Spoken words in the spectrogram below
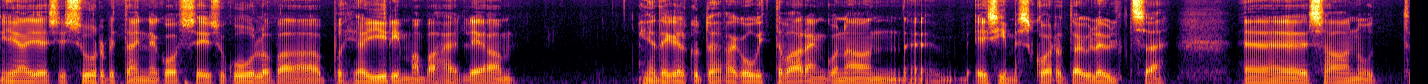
ja, ja siis Suurbritannia koosseisu kuuluva Põhja-Iirimaa vahel ja ja tegelikult ühe väga huvitava arenguna on eh, esimest korda üleüldse eh, saanud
